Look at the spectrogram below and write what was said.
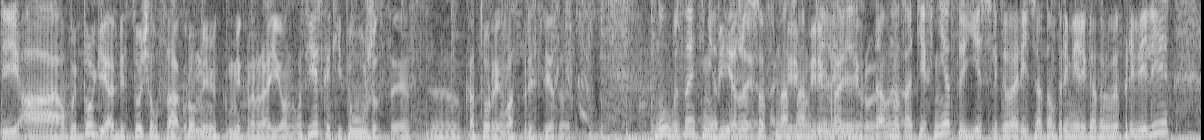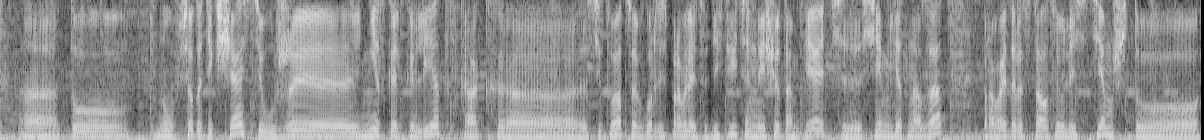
И, а в итоге обесточился огромный мик- микрорайон. Вот есть какие-то ужасы, которые вас преследуют? Ну, вы знаете, нет, Беды, ужасов так, на самом деле давно да. таких нет. И если говорить о том примере, который вы привели, то, ну, все-таки, к счастью, уже несколько лет, как ситуация в городе справляется. Действительно, еще там 5-7 лет назад провайдеры сталкивались с тем, что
